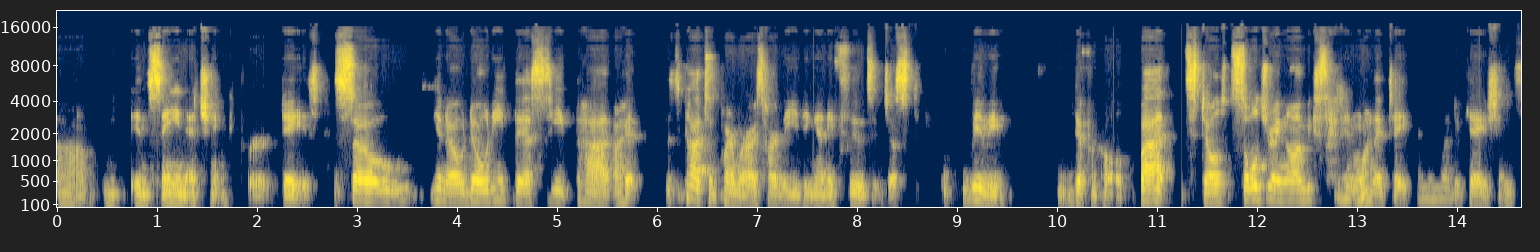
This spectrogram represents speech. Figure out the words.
um, insane itching for days. So, you know, don't eat this, eat that. I it got to the point where I was hardly eating any foods. It just really difficult, but still soldiering on because I didn't want to take any medications.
